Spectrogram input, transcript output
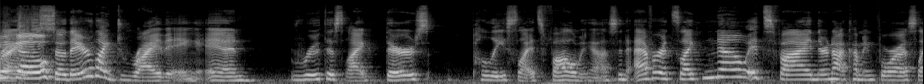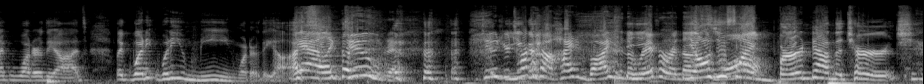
Right. ago. So, they're like driving, and Ruth is like, there's police lights following us. And Everett's like, no, it's fine. They're not coming for us. Like, what are the odds? Like, what do, what do you mean, what are the odds? yeah, like dude, dude, you're You talking gu- about hiding bodies in the river and the Y'all just like burned down the church.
